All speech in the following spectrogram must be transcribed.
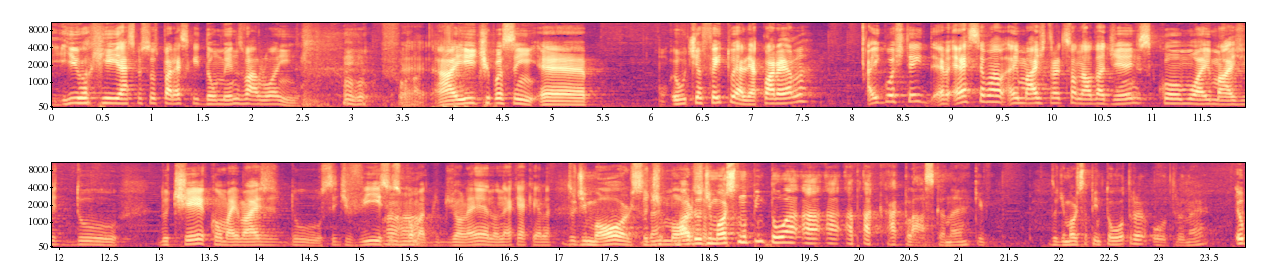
e o que as pessoas parecem que dão menos valor ainda. É, aí, tipo assim, é, eu tinha feito ela em aquarela, aí gostei. é, Essa é uma, a imagem tradicional da Janis, como a imagem do, do Che, como a imagem do Sid Vicious, Aham. como a do John Lennon, né? Que é aquela. Do Jim Morrison, Do né? Jim Mas Morrison. do Jim Morrison não pintou a, a, a, a, a clássica, né? Que, do Jim Morrison pintou outra, outra, né? Eu,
